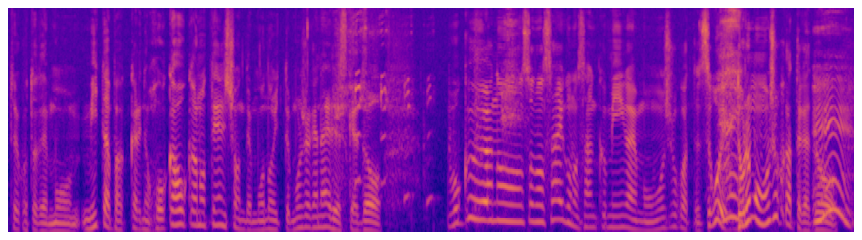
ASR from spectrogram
ということでもう見たばっかりのほかほかのテンションで物言って申し訳ないですけど僕あのその最後の3組以外も面白かった。すごい、はい。どれも面白かったけど、うん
